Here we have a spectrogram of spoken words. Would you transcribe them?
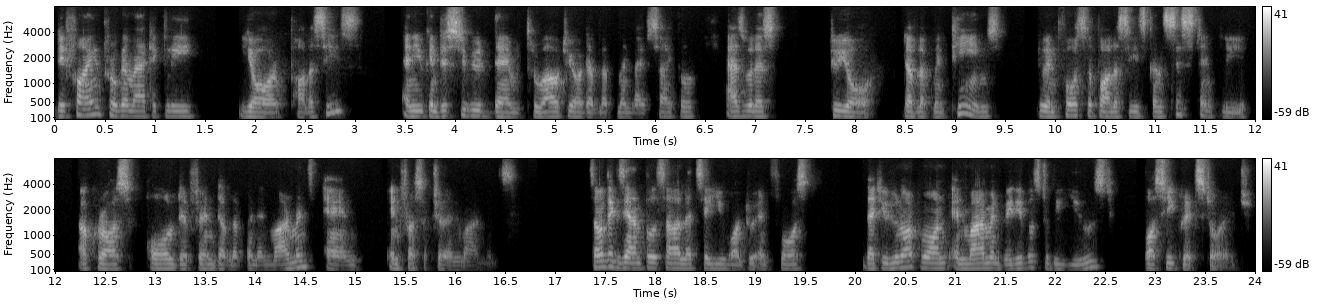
define programmatically your policies, and you can distribute them throughout your development lifecycle, as well as to your development teams to enforce the policies consistently across all different development environments and infrastructure environments. Some of the examples are let's say you want to enforce that you do not want environment variables to be used for secret storage.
